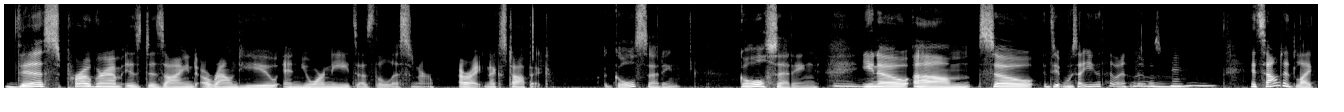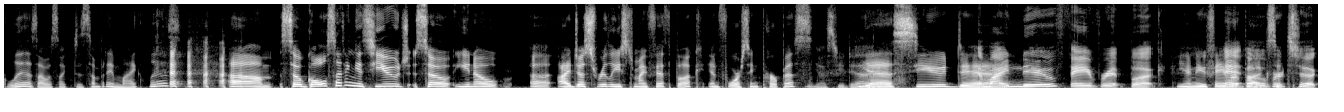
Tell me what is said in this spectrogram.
this program is designed around you and your needs as the listener. All right, next topic. Goal setting goal setting. Mm. You know, um, so did, was that you that, that was? Mm-hmm. It sounded like Liz. I was like, did somebody mic Liz? um, so goal setting is huge. So you know, uh, I just released my fifth book, Enforcing Purpose. Yes, you did. Yes, you did. And my new favorite book. Your new favorite it book. Overtook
